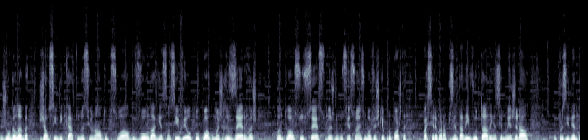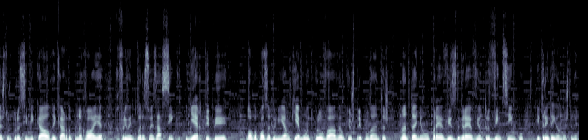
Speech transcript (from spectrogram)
João Galamba. Já o Sindicato Nacional do Pessoal de Voo da Aviação Civil colocou algumas reservas quanto ao sucesso das negociações, uma vez que a proposta vai ser agora apresentada e votada em Assembleia Geral. O presidente da estrutura sindical, Ricardo Penarroia, referiu em declarações à SIC e RTP logo após a reunião, que é muito provável que os tripulantes mantenham o pré-aviso de greve entre 25 e 31 deste mês.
